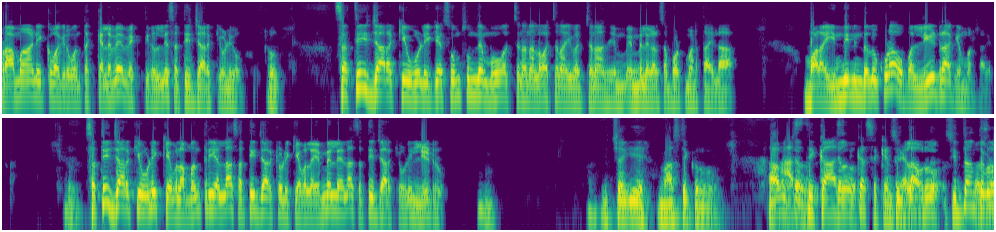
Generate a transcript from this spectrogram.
ಪ್ರಾಮಾಣಿಕವಾಗಿರುವಂತ ಕೆಲವೇ ವ್ಯಕ್ತಿಗಳಲ್ಲಿ ಸತೀಶ್ ಜಾರಕಿಹೊಳಿ ಒಬ್ರು. ಸತೀಶ್ ಜಾರಕಿಹೊಳಿಗೆ ಸುಮ್ ಸುಮ್ನೆ ಮೂವತ್ ಜನ ನಲವತ್ ಜನ ಐವತ್ ಜನ ಎಂ ಎಲ್ ಎಗಳು ಸಪೋರ್ಟ್ ಮಾಡ್ತಾ ಇಲ್ಲ. ಬಹಳ ಹಿಂದಿನಿಂದಲೂ ಕೂಡ ಒಬ್ಬ ಲೀಡರ್ ಆಗಿ ಎಮರ್ಜ್ ಆಗಿದ್ದಾರೆ. ಸತೀಶ್ ಜಾರಕಿಹೊಳಿ ಕೇವಲ ಮಂತ್ರಿ ಅಲ್ಲ ಸತೀಶ್ ಜಾರಕಿಹೊಳಿ ಕೇವಲ ಎಂ ಎಲ್ ಎ ಅಲ್ಲ ಸತೀಶ್ ಜಾರಕಿಹೊಳಿ ಲೀಡ್ರು ಹೆಚ್ಚಾಗಿ ನಾಸ್ತಿಕರು. ಅವರು ಸಿದ್ಧಾಂತ- ಸಿದ್ಧಾಂತಗಳು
